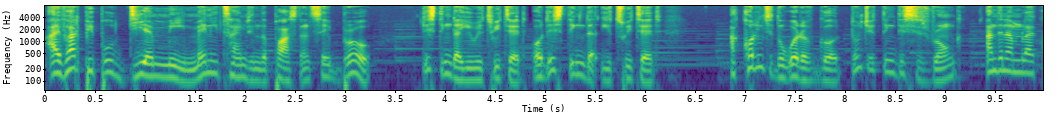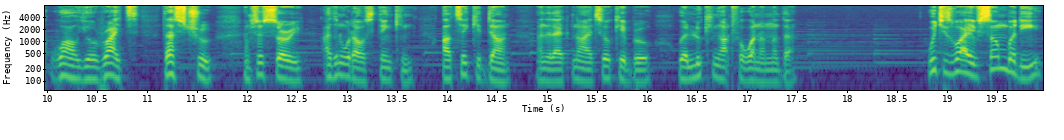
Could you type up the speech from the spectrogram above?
I've had people DM me many times in the past and say, bro, this thing that you retweeted or this thing that you tweeted, according to the word of God, don't you think this is wrong? And then I'm like, wow, you're right. That's true. I'm so sorry. I don't know what I was thinking. I'll take it down. And they're like, no, it's okay, bro. We're looking out for one another. Which is why if somebody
